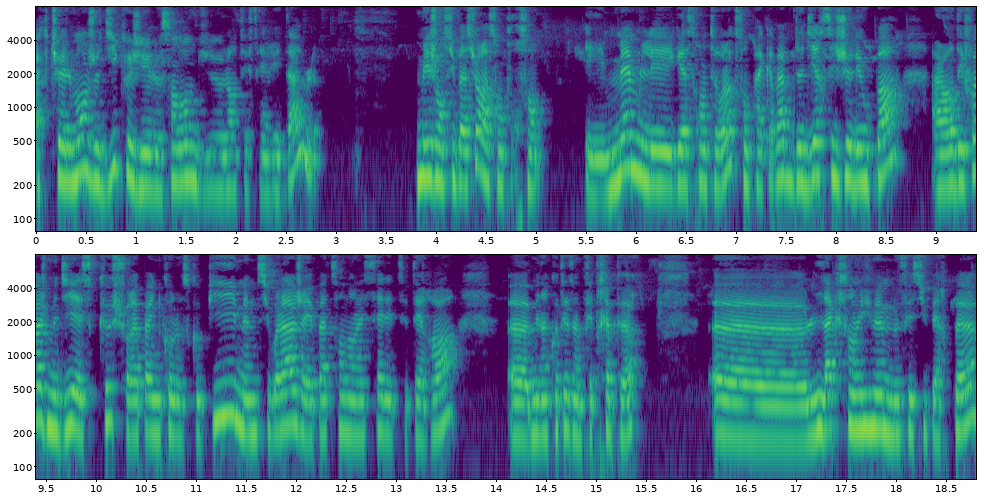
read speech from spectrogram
Actuellement, je dis que j'ai le syndrome de l'intestin irritable, mais j'en suis pas sûre à 100%. Et même les gastro-entérologues sont pas capables de dire si je l'ai ou pas. Alors des fois, je me dis, est-ce que je ferais pas une coloscopie, même si voilà, j'avais pas de sang dans les selles, etc. Euh, mais d'un côté, ça me fait très peur. Euh, L'accent lui-même me fait super peur.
